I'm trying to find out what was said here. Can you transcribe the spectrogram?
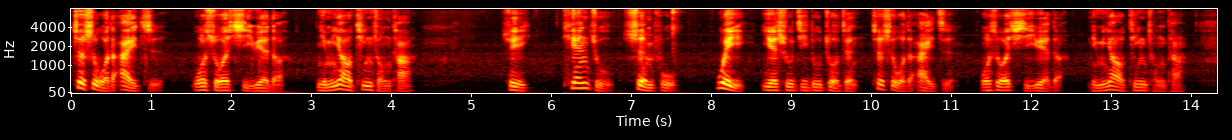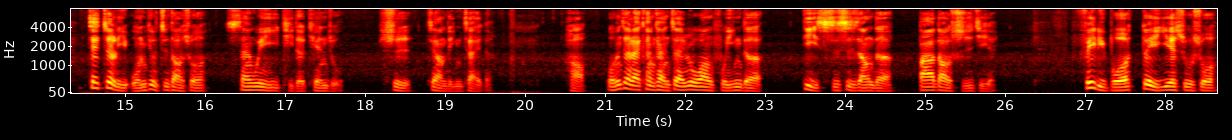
这是我的爱子，我所喜悦的，你们要听从他。”所以。天主圣父为耶稣基督作证，这是我的爱子，我所喜悦的，你们要听从他。在这里，我们就知道说，三位一体的天主是这样临在的。好，我们再来看看，在若望福音的第十四章的八到十节，菲利伯对耶稣说：“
